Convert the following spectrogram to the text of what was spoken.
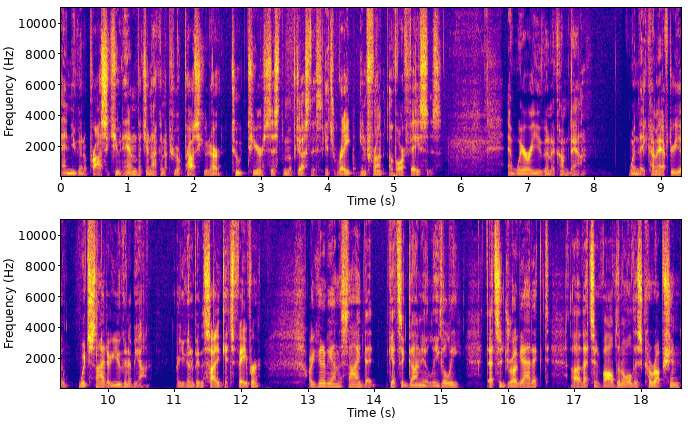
And you're going to prosecute him, but you're not going to prosecute her. Two tier system of justice. It's right in front of our faces. And where are you going to come down when they come after you? Which side are you going to be on? Are you going to be on the side that gets favor? Are you going to be on the side that gets a gun illegally, that's a drug addict, uh, that's involved in all this corruption,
